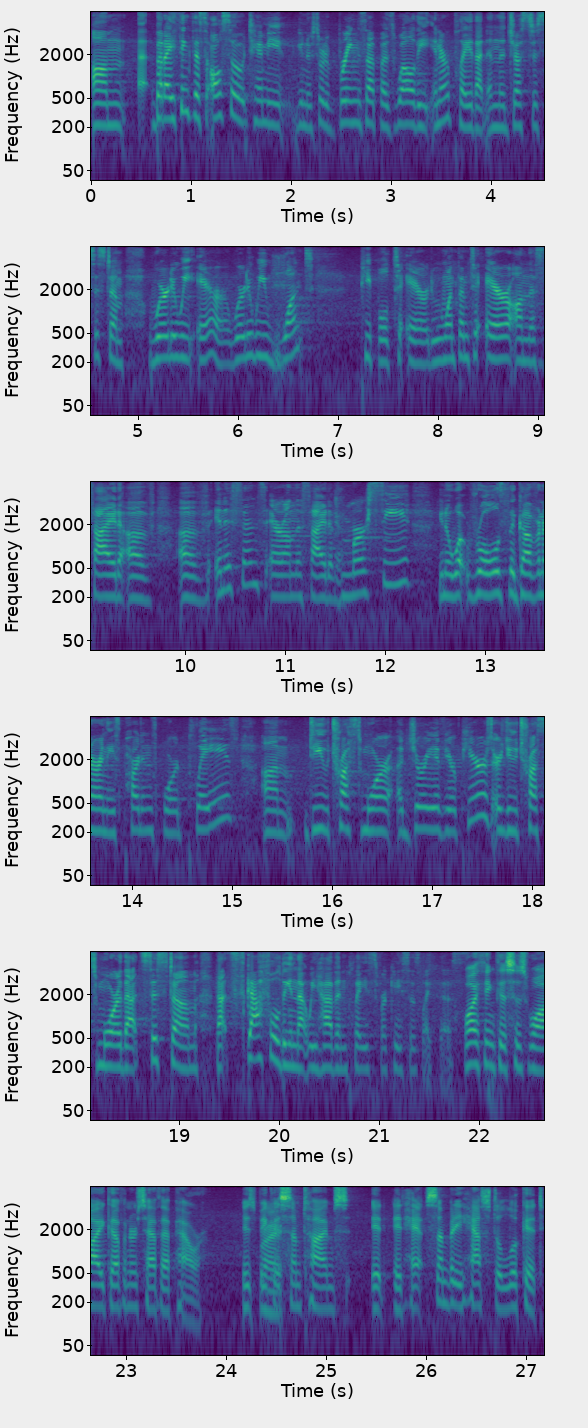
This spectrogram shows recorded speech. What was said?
Um, but I think this also, Tammy, you know, sort of brings up as well the interplay that in the justice system, where do we err? Where do we want people to err? Do we want them to err on the side of, of innocence, err on the side of mercy? You know, what roles the governor and these pardons board plays? Um, do you trust more a jury of your peers or do you trust more that system, that scaffolding that we have in place for cases like this? Well, I think this is why governors have that power, is because Right. sometimes it, it ha- somebody has to look at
